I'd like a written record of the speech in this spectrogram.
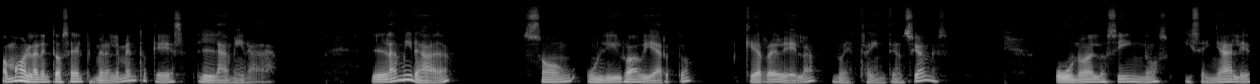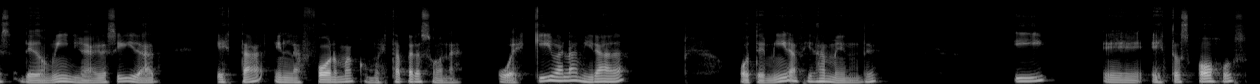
Vamos a hablar entonces del primer elemento que es la mirada. La mirada son un libro abierto que revela nuestras intenciones. Uno de los signos y señales de dominio y agresividad está en la forma como esta persona o esquiva la mirada o te mira fijamente y eh, estos ojos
